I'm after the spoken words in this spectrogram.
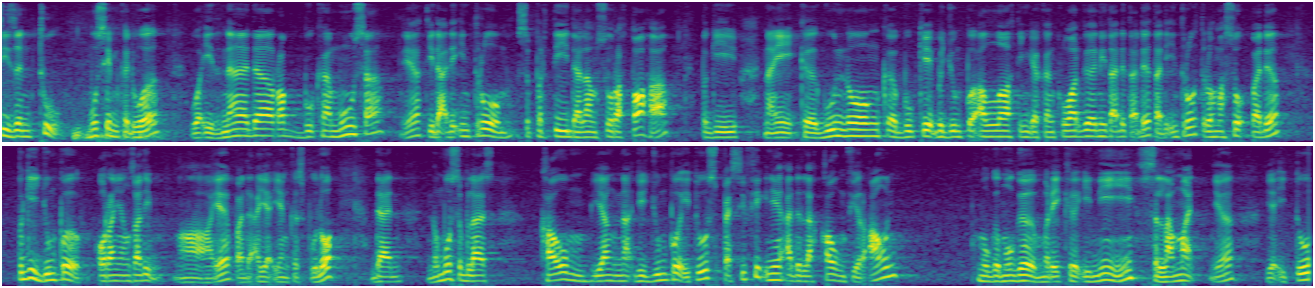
season 2 musim kedua. Wa idnada rabbuka Musa ya tidak ada intro seperti dalam surah Taha pergi naik ke gunung ke bukit berjumpa Allah tinggalkan keluarga ni tak ada tak ada. Tak ada intro terus masuk pada pergi jumpa orang yang zalim. Ha ya pada ayat yang ke-10 dan nombor 11 kaum yang nak dijumpa itu spesifiknya adalah kaum Firaun. Moga-moga mereka ini selamat ya iaitu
